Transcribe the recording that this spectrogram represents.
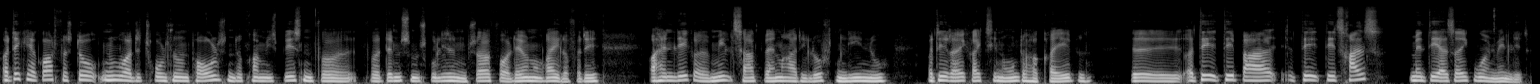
Og det kan jeg godt forstå. Nu var det Troels Lund Poulsen, der kom i spidsen for, for dem, som skulle ligesom sørge for at lave nogle regler for det. Og han ligger jo mildt sagt vandret i luften lige nu. Og det er der ikke rigtig nogen, der har grebet. Øh, og det, det er bare, det, det er træls, men det er altså ikke ualmindeligt.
